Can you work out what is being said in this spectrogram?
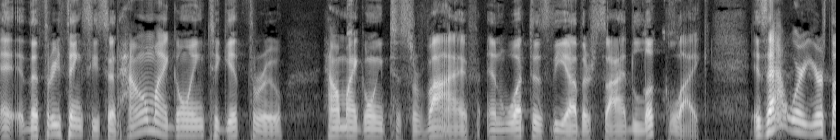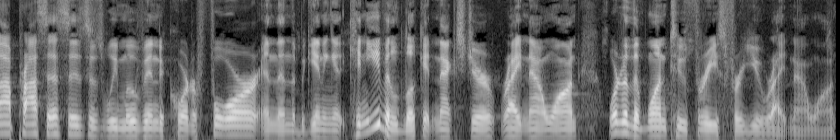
uh, the three things he said: How am I going to get through? How am I going to survive? And what does the other side look like? Is that where your thought process is as we move into quarter four and then the beginning? Of, can you even look at next year right now, Juan? What are the one, two, threes for you right now, Juan?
